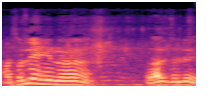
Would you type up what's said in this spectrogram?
அவர் சொல்லு நீ அதாவது சொல்லு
